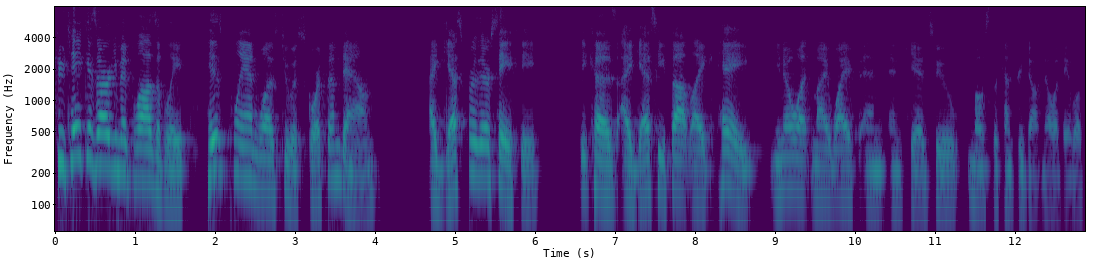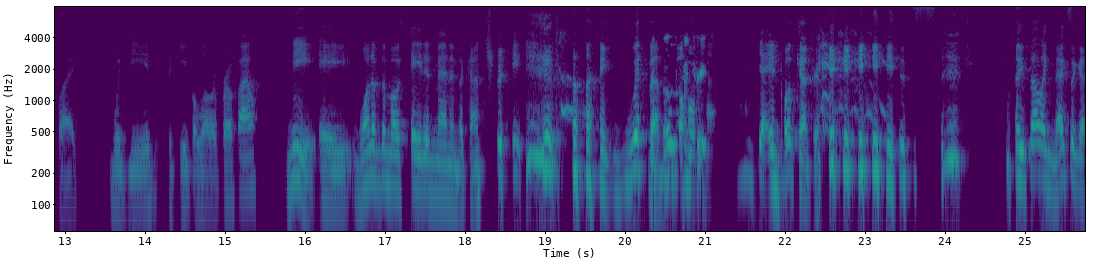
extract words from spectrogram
to take his argument plausibly, his plan was to escort them down, I guess for their safety, because I guess he thought like, hey, you know what my wife and and kids who most of the country don't know what they look like would need to keep a lower profile me a one of the most hated men in the country like with them both the countries. yeah in both countries. Like it's not like mexico.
